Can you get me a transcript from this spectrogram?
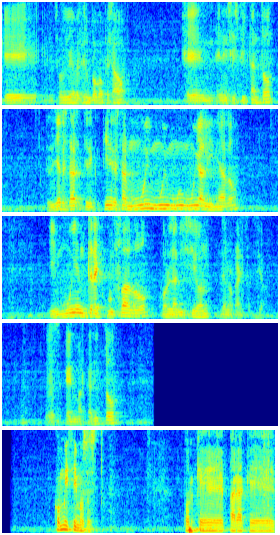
que soy a veces un poco pesado en, insistir tanto, tendría que estar, tiene, tiene que estar muy, muy, muy, muy alineado y muy entrecruzado con la visión de la organización. Entonces, enmarcadito. ¿Cómo hicimos esto? Porque para que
